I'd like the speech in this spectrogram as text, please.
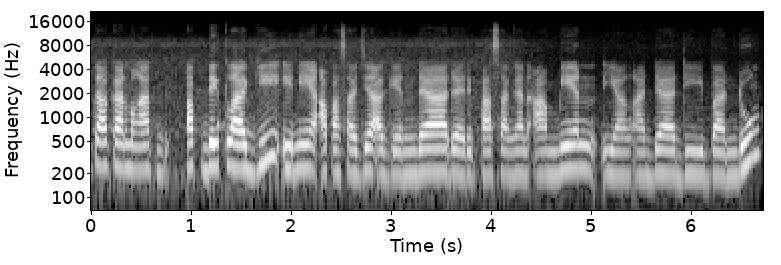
Kita akan mengupdate lagi ini apa saja agenda dari pasangan Amin yang ada di Bandung.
